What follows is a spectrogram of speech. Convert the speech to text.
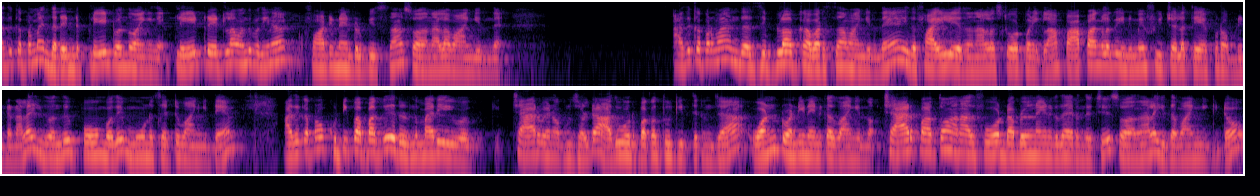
அதுக்கப்புறமா இந்த ரெண்டு பிளேட் வந்து வாங்கியிருந்தேன். பிளேட் ரேட்லாம் வந்து பார்த்திங்கன்னா ஃபார்ட்டி நைன் ருபீஸ் தான். ஸோ அதனால் வாங்கியிருந்தேன். அதுக்கப்புறமா இந்த ஜிப்லாக் கவர்ஸ் தான் வாங்கியிருந்தேன். இதை ஃபைல் எதனாலும் ஸ்டோர் பண்ணிக்கலாம்? பாப்பாங்களுக்கு இனிமேல் ஃப்யூச்சரில் தேவைப்படும் அப்படின்றனால இது வந்து போகும்போதே மூணு செட்டு வாங்கிட்டேன். அதுக்கப்புறம் குட்டி பாப்பாவுக்கு இந்த மாதிரி சேர் வேணும் அப்படின்னு சொல்லிட்டு அது ஒரு பக்கம் தூக்கி தெரிஞ்சா ஒன் டுவெண்ட்டி நைனுக்கு அது வாங்கியிருந்தோம். சேர் பார்த்தோம் ஆனால் அது ஃபோர் டபுள் நைனுக்கு தான் இருந்துச்சு. ஸோ அதனால் இதை வாங்கிக்கிட்டோம்.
